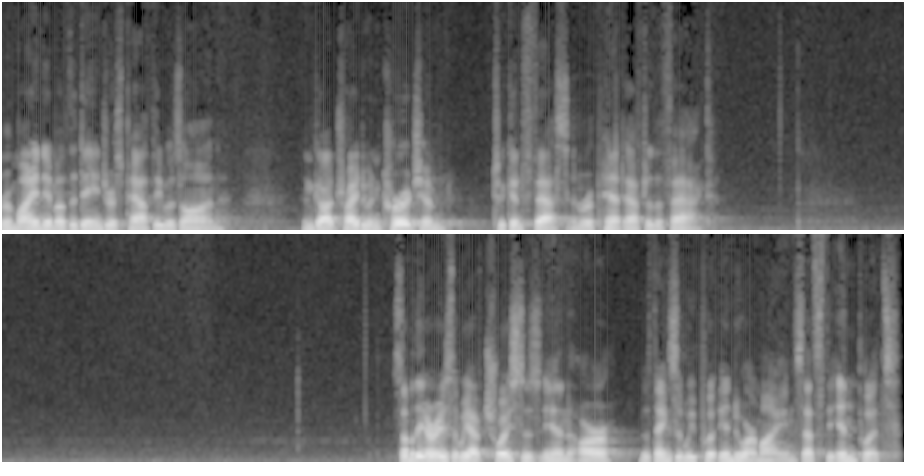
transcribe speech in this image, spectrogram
remind him of the dangerous path he was on. And God tried to encourage him to confess and repent after the fact. Some of the areas that we have choices in are the things that we put into our minds. That's the inputs.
